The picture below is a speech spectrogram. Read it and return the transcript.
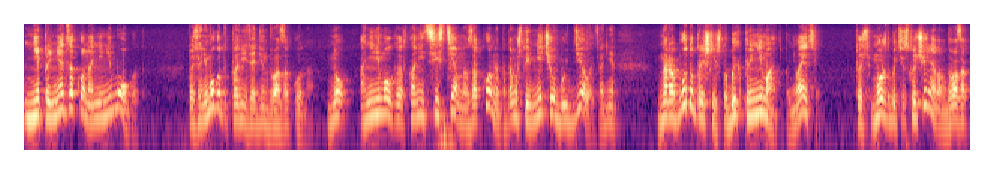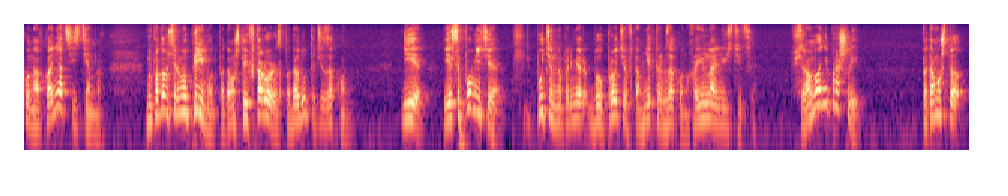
не принять закон они не могут. То есть они могут отклонить один-два закона, но они не могут отклонить системно законы, потому что им нечего будет делать. Они на работу пришли, чтобы их принимать, понимаете? То есть может быть исключение, там два закона отклонят системных, но потом все равно примут, потому что их второй раз подадут эти законы. И если помните, Путин, например, был против там, некоторых законов о юстиции. Все равно они прошли. Потому что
